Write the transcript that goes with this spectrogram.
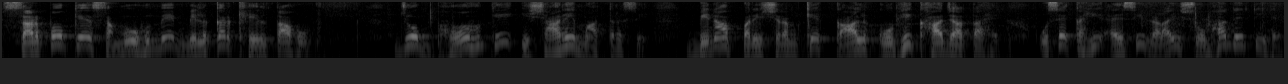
सर्पों के समूह में मिलकर खेलता हो। जो भौह के इशारे मात्र से, बिना परिश्रम के काल को भी खा जाता है, उसे कहीं ऐसी लड़ाई शोभा देती है।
